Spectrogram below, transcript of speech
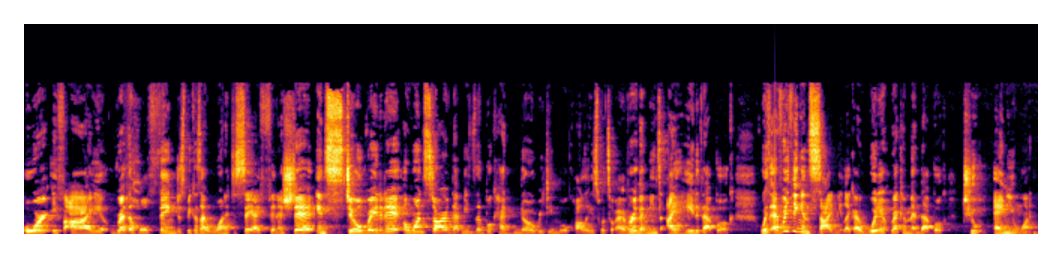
Or if I read the whole thing just because I wanted to say I finished it and still rated it a one star, that means the book had no redeemable qualities whatsoever. That means I hated that book with everything inside me. Like I wouldn't recommend that book to anyone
